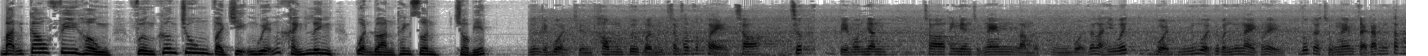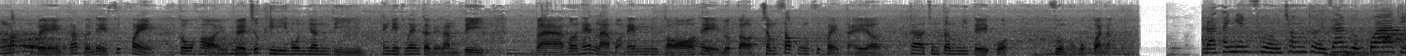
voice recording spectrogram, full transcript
Bạn Cao Phi Hồng, phường Khương Trung và chị Nguyễn Khánh Linh, quận đoàn Thanh Xuân cho biết. Những cái buổi truyền thông tư vấn chăm sóc sức khỏe cho trước tiền hôn nhân cho thanh niên chúng em là một buổi rất là hữu ích. Buổi những buổi tư vấn như này có thể giúp cho chúng em giải đáp những thắc mắc về các vấn đề sức khỏe, câu hỏi về trước khi hôn nhân thì thanh niên chúng em cần phải làm gì và hơn hết là bọn em có thể được ờ, chăm sóc sức khỏe tại ờ, các trung tâm y tế của phường hoặc của quận ạ. Đoàn thanh niên phường trong thời gian vừa qua thì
